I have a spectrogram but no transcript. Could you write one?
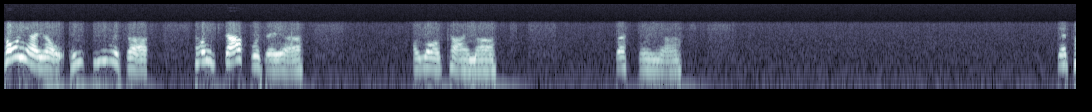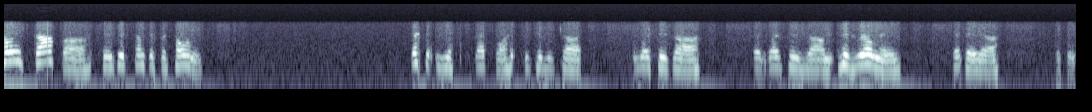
Tony, I know he he was uh Tony Scott was a uh a long time uh wrestling uh yeah Tony Scott uh they did something for Tony. That's it, that's why because it's uh it was his uh it was his um his real name that they uh that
